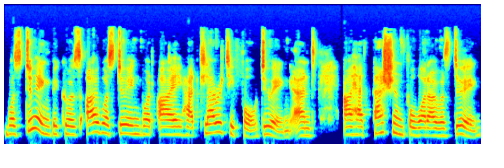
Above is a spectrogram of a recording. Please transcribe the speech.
was doing because I was doing what I had clarity for doing and I had passion for what I was doing.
